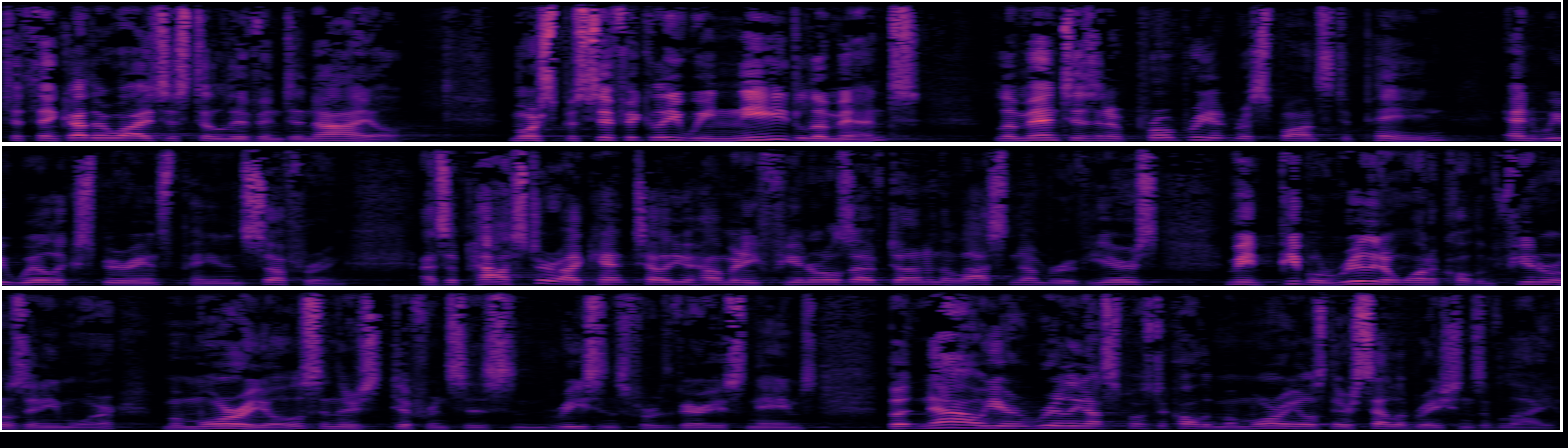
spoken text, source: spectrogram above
To think otherwise is to live in denial. More specifically, we need lament. Lament is an appropriate response to pain, and we will experience pain and suffering. As a pastor, I can't tell you how many funerals I've done in the last number of years. I mean, people really don't want to call them funerals anymore, memorials, and there's differences and reasons for the various names. But now you're really not supposed to call them memorials, they're celebrations of life.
